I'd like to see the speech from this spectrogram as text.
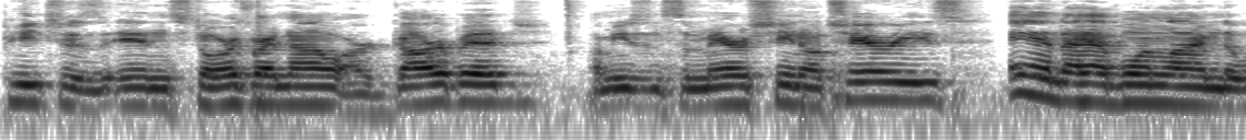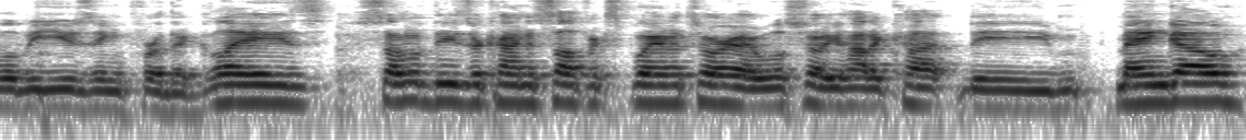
peaches in stores right now are garbage. I'm using some maraschino cherries, and I have one lime that we'll be using for the glaze. Some of these are kind of self-explanatory. I will show you how to cut the mango.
